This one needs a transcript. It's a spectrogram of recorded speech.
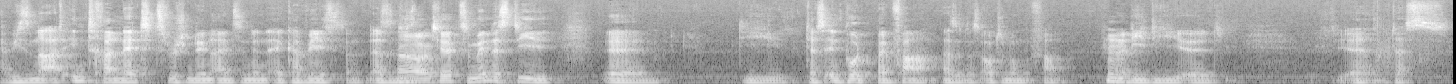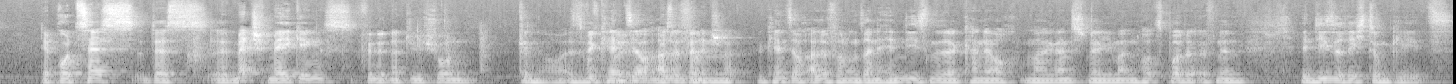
ja, wie so eine Art Intranet zwischen den einzelnen LKWs. Dann. Also die, Ah, okay. zumindest die, ähm, die, das Input beim Fahren, also das autonome Fahren. Hm. Die, die, äh, die, äh, das, der Prozess des äh, Matchmakings findet natürlich schon Genau, also wir kennen es ja auch alle von, wir kennen ja auch alle von unseren Handys, ne? da kann ja auch mal ganz schnell jemand einen Hotspot eröffnen. In diese Richtung geht's.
